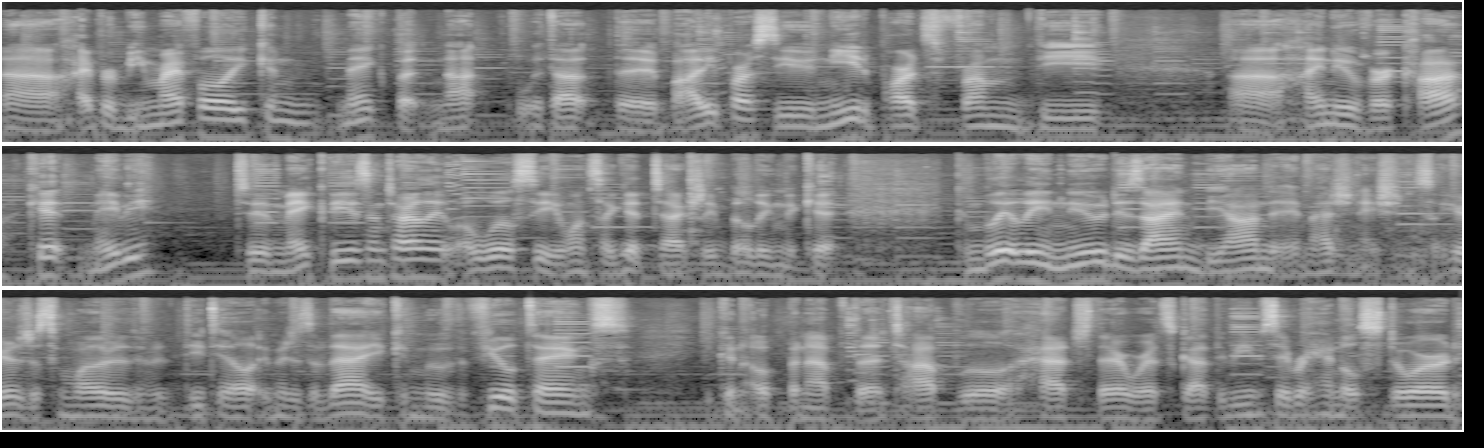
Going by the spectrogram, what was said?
uh, hyper beam rifle you can make, but not without the body parts. So you need parts from the uh, Hi-Nu Verka kit, maybe, to make these entirely. Well, we'll see once I get to actually building the kit. Completely new design beyond imagination. So here's just some more detailed images of that. You can move the fuel tanks. You can open up the top little hatch there where it's got the beam saber handle stored.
